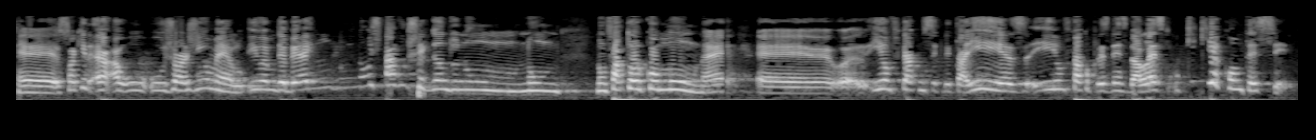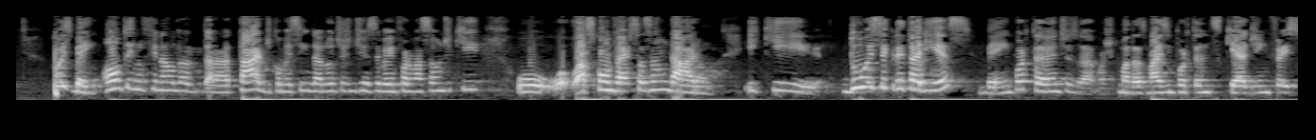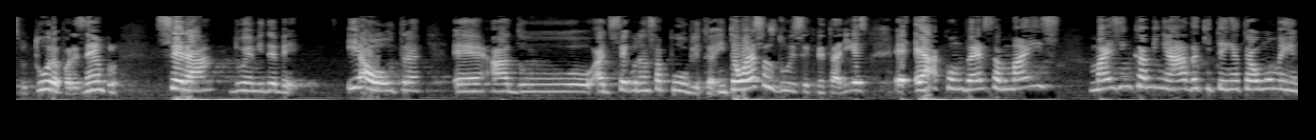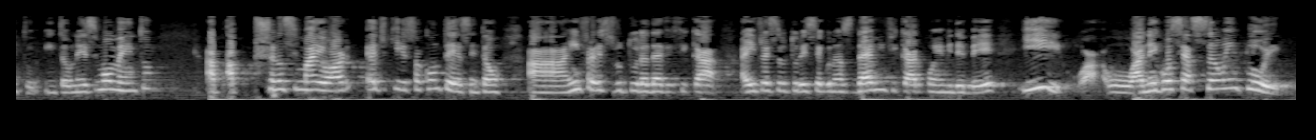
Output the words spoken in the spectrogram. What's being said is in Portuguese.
é, só que a, o, o, Jorginho Melo e o MDB não, não estavam chegando num, num, num, fator comum, né? É, iam ficar com secretarias, iam ficar com a presidência da LESC. O que, que ia acontecer? Pois bem, ontem no final da, da, tarde, comecinho da noite, a gente recebeu a informação de que o, o, as conversas andaram e que duas secretarias bem importantes, acho que uma das mais importantes que é a de infraestrutura, por exemplo, será do MDB. E a outra é a, do, a de segurança pública. Então essas duas secretarias é, é a conversa mais, mais encaminhada que tem até o momento. Então nesse momento a, a, chance maior é de que isso aconteça. Então, a infraestrutura deve ficar, a infraestrutura e segurança devem ficar com o MDB e a, a negociação inclui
